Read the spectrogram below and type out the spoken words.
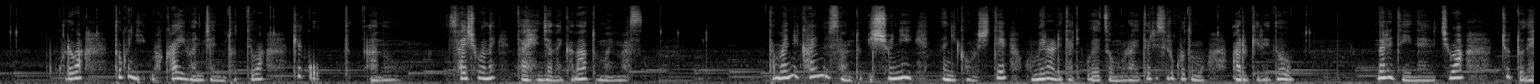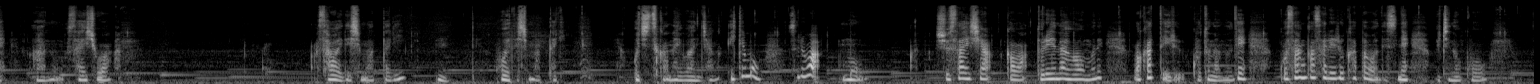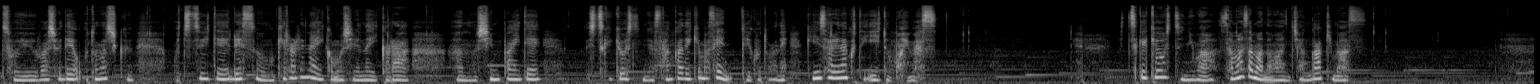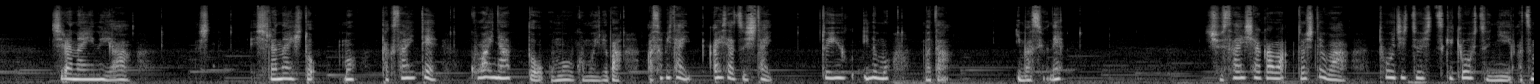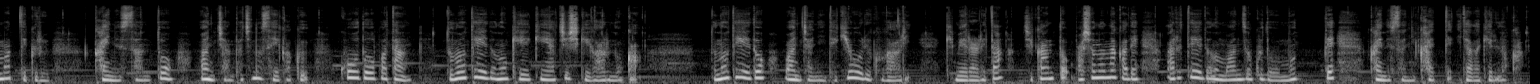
これは特に若いワンちゃんにとっては結構あの最初はね大変じゃないかなと思います。たまに飼い主さんと一緒に何かをして褒められたりおやつをもらえたりすることもあるけれど慣れていないうちはちょっとねあの最初は騒いでしまったり、うん、吠えてしまったり落ち着かないワンちゃんがいてもそれはもう主催者側トレーナー側もね分かっていることなのでご参加される方はですねうちの子そういう場所でおとなしく落ち着いてレッスンを受けられないかもしれないからあの心配でしつけ教室には参加できませんっていうことはね気にされなくていいと思います。つけ教室には様々なワンちゃんが来ます。知らない犬や知らない人もたくさんいて怖いなと思う子もいれば遊びたい挨拶したいという犬もまたいますよね。主催者側としては当日しつけ教室に集まってくる飼い主さんとワンちゃんたちの性格行動パターンどの程度の経験や知識があるのかどの程度ワンちゃんに適応力があり決められた時間と場所の中である程度の満足度を持って飼い主さんに帰っていただけるのか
